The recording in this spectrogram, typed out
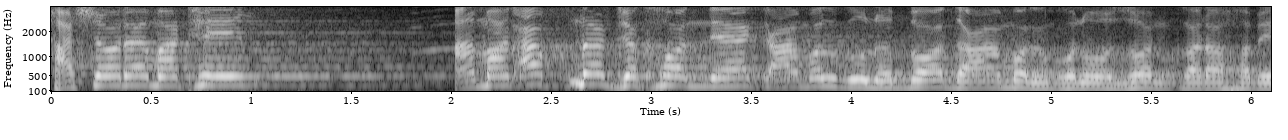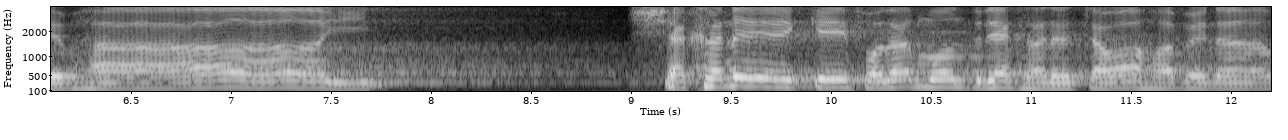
হাসরা মাঠে আমার আপনার যখন এক আমলগুলো, বদ আমলগুলো ওজন করা হবে ভাই। সেখানে কে প্রধানমন্ত্রী, এখানে চাওয়া হবে না।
